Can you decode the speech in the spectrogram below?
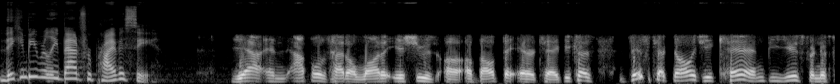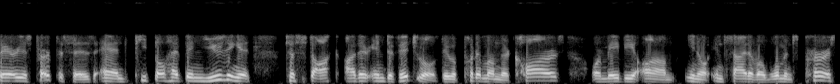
they can be really bad for privacy. Yeah, and Apple has had a lot of issues uh, about the AirTag because this technology can be used for nefarious purposes, and people have been using it to stalk other individuals. They would put them on their cars or maybe um, you know inside of a woman's purse,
